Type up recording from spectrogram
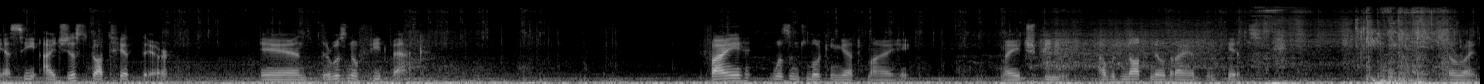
Yeah, see, I just got hit there, and there was no feedback. If I wasn't looking at my my HP, I would not know that I had been hit. Alright,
